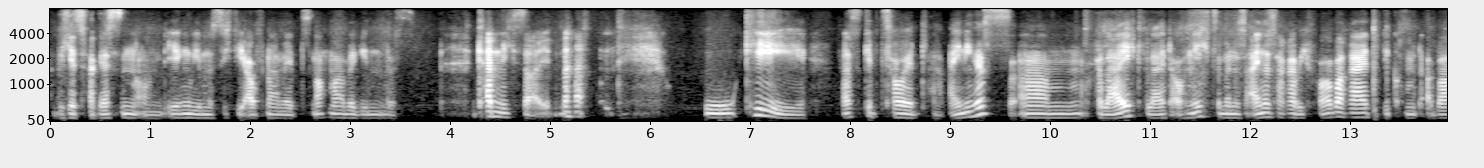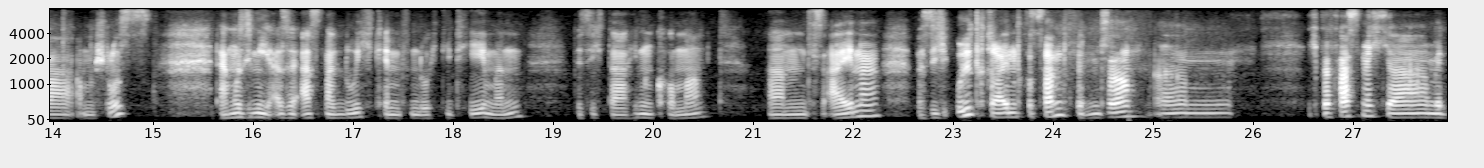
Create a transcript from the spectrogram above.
Habe ich jetzt vergessen und irgendwie muss ich die Aufnahme jetzt nochmal beginnen. Das kann nicht sein. okay, was gibt's heute? Einiges. Ähm, vielleicht, vielleicht auch nicht. Zumindest eine Sache habe ich vorbereitet, die kommt aber am Schluss. Da muss ich mich also erstmal durchkämpfen durch die Themen, bis ich da hinkomme. Ähm, das eine, was ich ultra interessant finde, ähm, ich befasse mich ja mit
